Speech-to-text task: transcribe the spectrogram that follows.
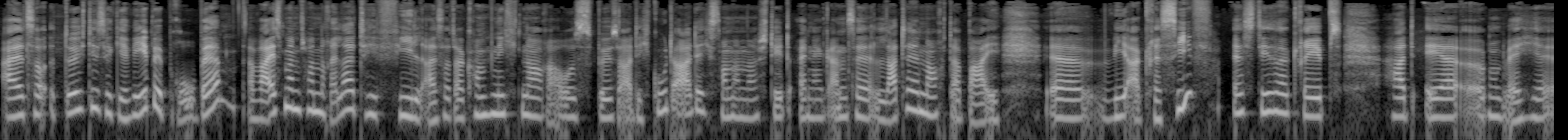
Also durch diese Gewebeprobe weiß man schon relativ viel. Also da kommt nicht nur raus bösartig, gutartig, sondern da steht eine ganze Latte noch dabei. Äh, wie aggressiv ist dieser Krebs? Hat er irgendwelche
